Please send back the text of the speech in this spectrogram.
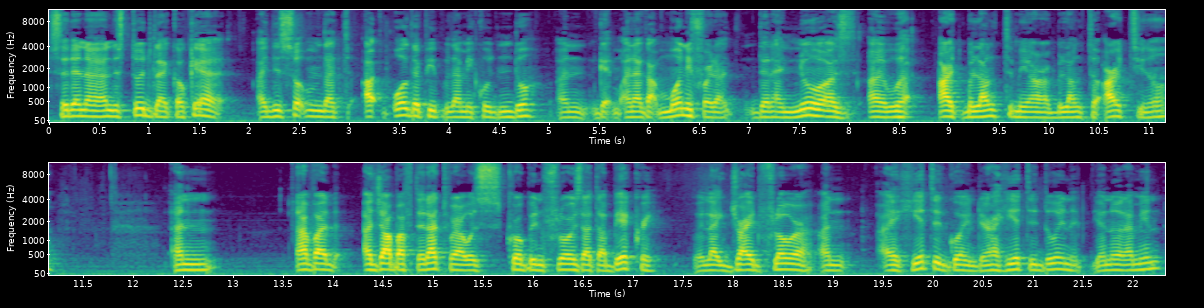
So then I understood like, okay, I did something that uh, older people that me couldn't do, and get and I got money for that. Then I knew as I art belonged to me or belonged to art, you know. And I've had a job after that where I was scrubbing floors at a bakery with like dried flour, and I hated going there. I hated doing it. You know what I mean?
